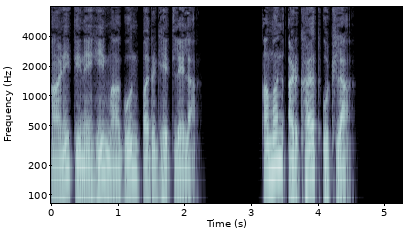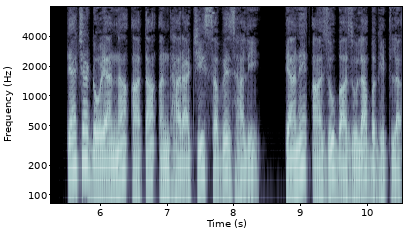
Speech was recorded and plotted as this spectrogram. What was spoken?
आणि तिनेही मागून पद घेतलेला. अमन अडखळत उठला. त्याच्या डोळ्यांना आता अंधाराची सवय झाली त्याने आजूबाजूला बघितलं.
